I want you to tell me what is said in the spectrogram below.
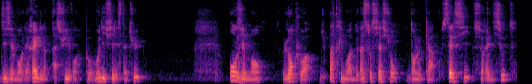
Dixièmement, les règles à suivre pour modifier les statuts. Onzièmement, l'emploi du patrimoine de l'association dans le cas où celle-ci serait dissoute.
